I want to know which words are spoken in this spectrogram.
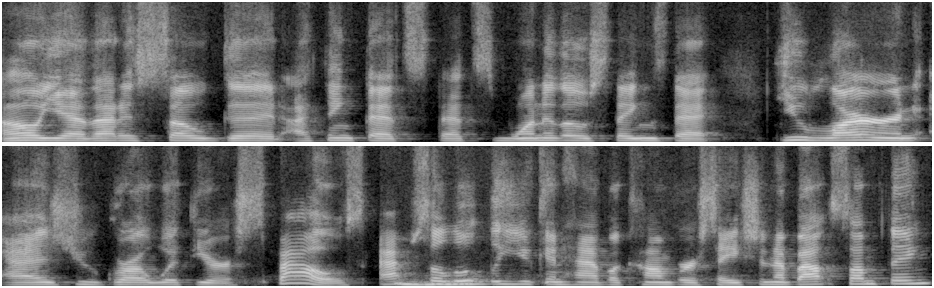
oh yeah that is so good i think that's that's one of those things that you learn as you grow with your spouse mm-hmm. absolutely mm-hmm. you can have a conversation about something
